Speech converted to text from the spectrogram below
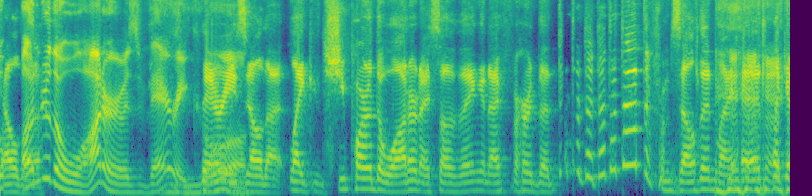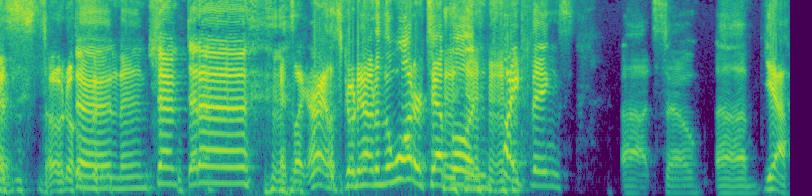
Zelda. under the water it was very cool Very Zelda. Like she parted the water, and I saw the thing, and I heard the da-da-da-da-da-da from Zelda in my head, like as the stone opened. Dun, dun, dun, dun, dun. It's like, all right, let's go down to the water temple and fight things. Uh, so uh, yeah,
